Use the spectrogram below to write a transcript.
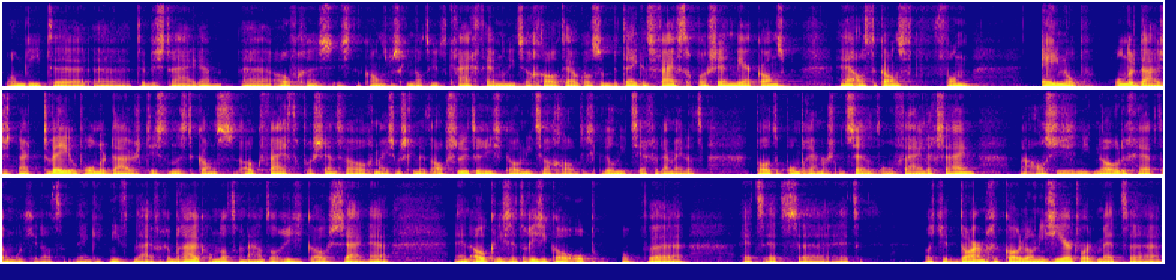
om die te, uh, te bestrijden. overigens is de kans misschien dat u het krijgt helemaal niet zo groot. Hè? Ook als het betekent 50% meer kans, als de kans van 1 op 100.000 naar 2 op 100.000 is, dan is de kans ook 50% verhoogd. Maar is misschien het absolute risico niet zo groot. Dus ik wil niet zeggen daarmee dat protonpompremmers ontzettend onveilig zijn. Maar als je ze niet nodig hebt, dan moet je dat denk ik niet blijven gebruiken, omdat er een aantal risico's zijn. Hè? En ook is het risico op, op uh, het, het, uh, het, dat je darm gekoloniseerd wordt met. Uh,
